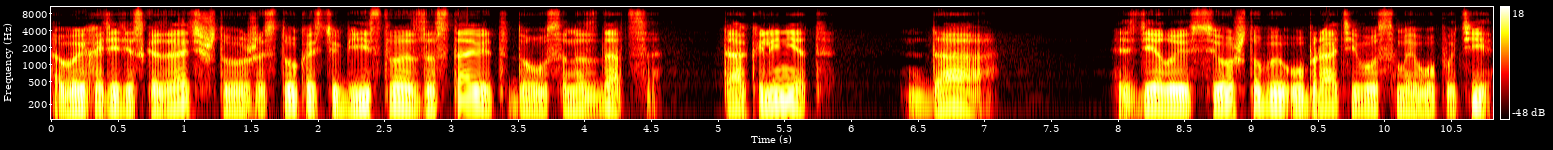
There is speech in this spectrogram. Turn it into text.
Вы хотите сказать, что жестокость убийства заставит Доусона сдаться? Так или нет? Да. Сделаю все, чтобы убрать его с моего пути,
